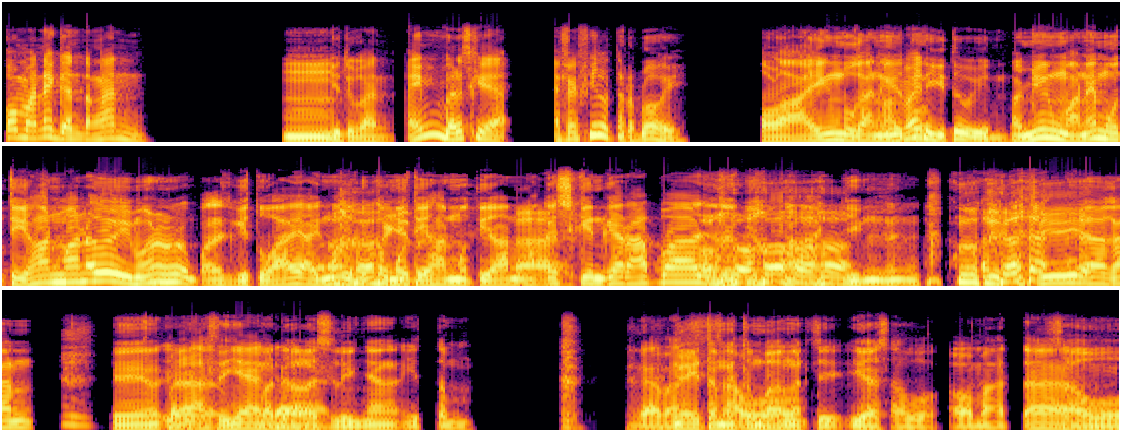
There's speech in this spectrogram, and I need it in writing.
kok maneh gantengan Hmm. gitu kan. Aing balas kayak efek filter boy. Kalau aing bukan Gitu. gitu. digituin. Anjing mana mutihan mana euy mana pas gitu aja aing mah lebih ke Gitu. mutihan-mutihan Ah. pakai skincare apa gitu, gitu kan, Oh. anjing. iya kan. Iya, Padahal aslinya padahal enggak. aslinya hitam. Enggak mas. Enggak hitam-hitam sawo. banget sih. Iya sawo. Oh matang. Sawo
